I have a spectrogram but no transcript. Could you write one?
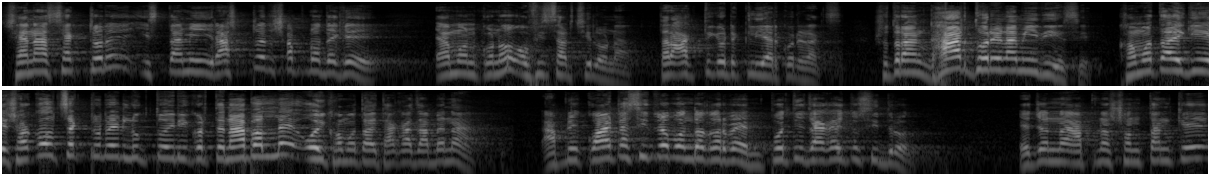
সেনা সেক্টরে ইসলামী রাষ্ট্রের স্বপ্ন দেখে এমন কোনো অফিসার ছিল না। তারা আগ থেকে ওটা ক্লিয়ার করে রাখছে। সুতরাং ঘাট ধরে নামিয়ে দিয়েছে। ক্ষমতায় গিয়ে সকল সেক্টরের লোক তৈরি করতে না পারলে ওই ক্ষমতায় থাকা যাবে না। আপনি কয়টা ছিদ্র বন্ধ করবেন? প্রতি জায়গায় তো ছিদ্র। এজন্য আপনার সন্তানকে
